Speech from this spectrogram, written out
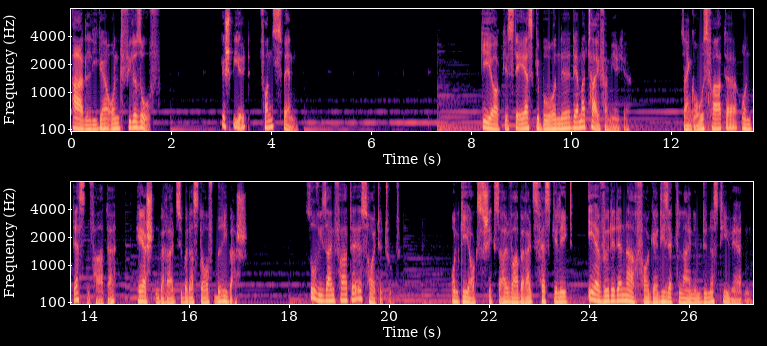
Adeliger und Philosoph, gespielt von Sven. Georg ist der Erstgeborene der Mattei-Familie. Sein Großvater und dessen Vater herrschten bereits über das Dorf Bribasch, so wie sein Vater es heute tut. Und Georgs Schicksal war bereits festgelegt, er würde der Nachfolger dieser kleinen Dynastie werden.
